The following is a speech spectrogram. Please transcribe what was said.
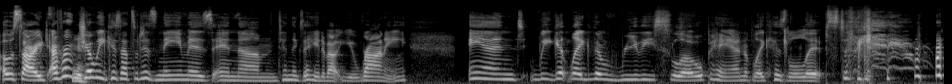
oh sorry I wrote Joey because that's what his name is in um 10 Things I Hate About You Ronnie. And we get like the really slow pan of like his lips to the camera.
